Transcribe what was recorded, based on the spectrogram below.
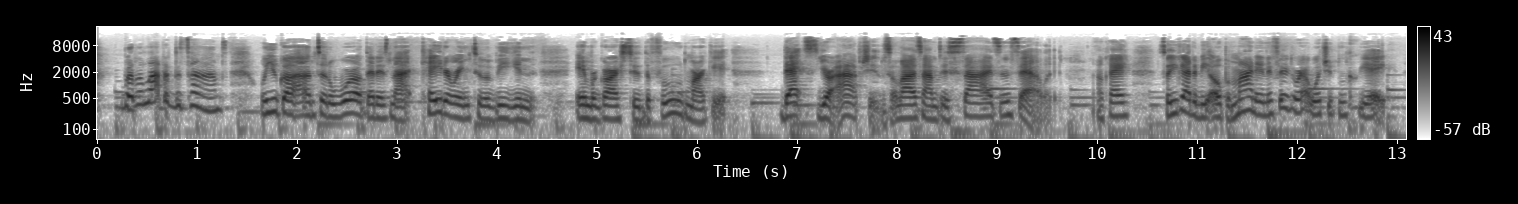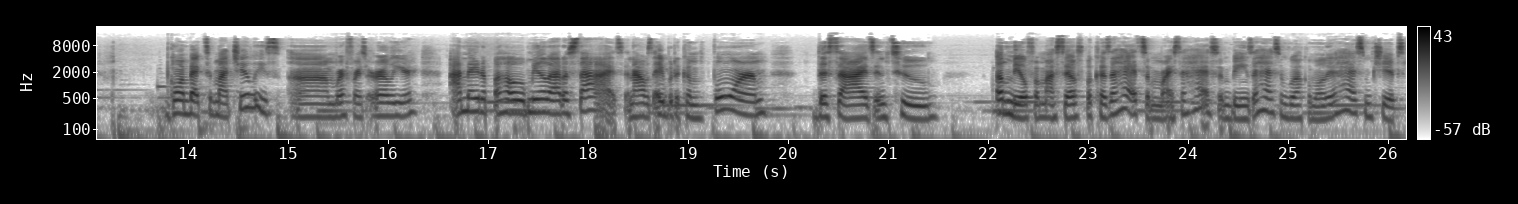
but a lot of the times when you go out into the world that is not catering to a vegan in regards to the food market, that's your options. A lot of times it's sides and salad. Okay? So you got to be open minded and figure out what you can create. Going back to my Chili's um, reference earlier, I made up a whole meal out of sides and I was able to conform the sides into a meal for myself because I had some rice, I had some beans, I had some guacamole, I had some chips,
